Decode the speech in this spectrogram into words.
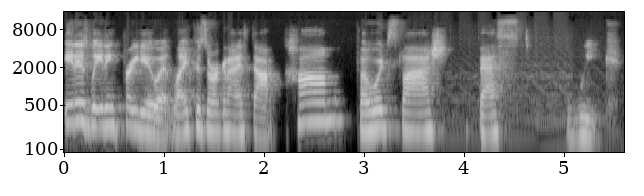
It is waiting for you at lifeisorganized.com forward slash best week.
